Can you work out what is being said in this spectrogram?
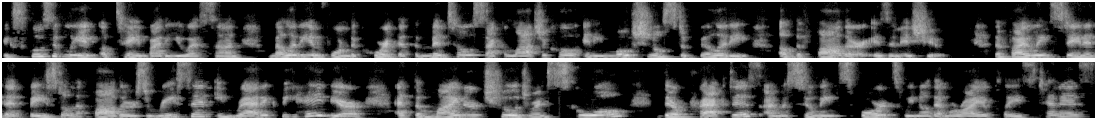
exclusively obtained by the U.S. Sun, Melody informed the court that the mental, psychological, and emotional stability of the father is an issue. The filing stated that based on the father's recent erratic behavior at the minor children's school, their practice, I'm assuming sports. We know that Mariah plays tennis.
